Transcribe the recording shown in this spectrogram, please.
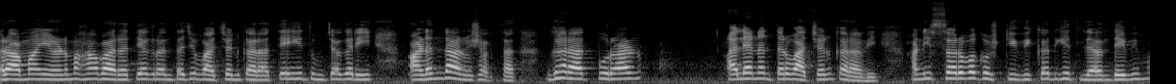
रामायण महाभारत या ग्रंथाचे वाचन करा. तेही तुमच्या घरी आनंद आणू शकतात. घरात पुराण आल्यानंतर वाचन करावे. आणि सर्व गोष्टी विकत घेतल्या. देवी म-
